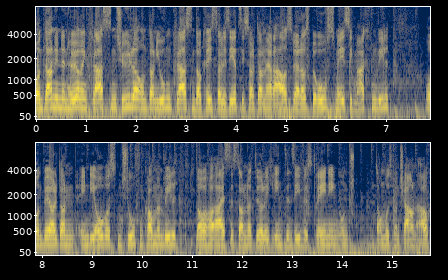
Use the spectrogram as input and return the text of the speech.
Und dann in den höheren Klassen, Schüler und dann Jugendklassen, da kristallisiert sich halt dann heraus, wer das berufsmäßig machen will. Und wer halt dann in die obersten Stufen kommen will, da heißt es dann natürlich intensives Training und da muss man schauen, auch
